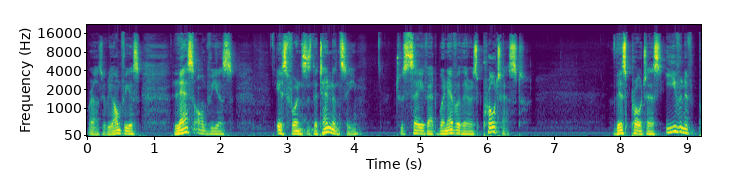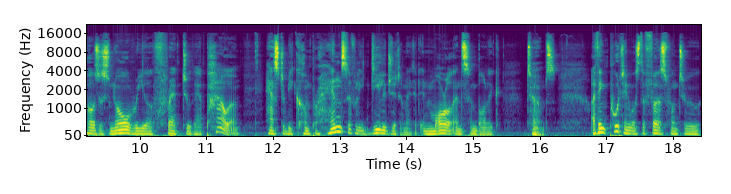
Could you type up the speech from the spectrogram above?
relatively obvious. Less obvious is, for instance, the tendency to say that whenever there is protest, this protest, even if it poses no real threat to their power, has to be comprehensively delegitimated in moral and symbolic terms. I think Putin was the first one to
